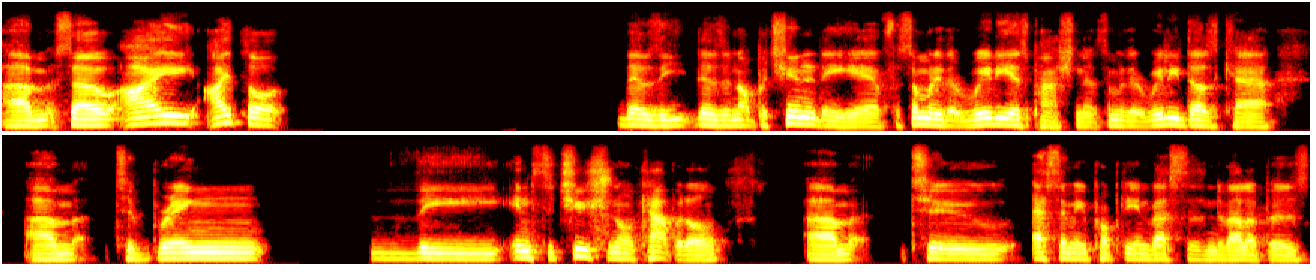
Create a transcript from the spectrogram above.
Um, so I I thought there's a there's an opportunity here for somebody that really is passionate, somebody that really does care, um, to bring the institutional capital um, to SME property investors and developers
